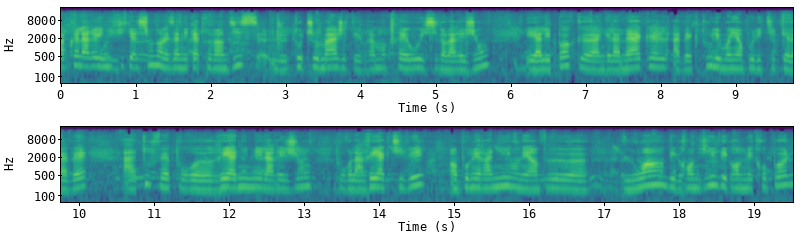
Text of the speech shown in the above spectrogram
Après la réunification dans les années 90, le taux de chômage était vraiment très haut ici dans la région. Et à l'époque, Angela Merkel, avec tous les moyens politiques qu'elle avait, a tout fait pour euh, réanimer la région, pour la réactiver. En Poméranie, on est un peu euh, loin des grandes villes, des grandes métropoles,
